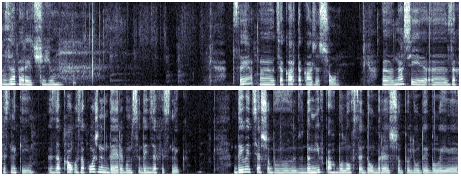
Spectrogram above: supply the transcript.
Заперечую. Це е, ця карта каже, що е, наші е, захисники за, кожним деревом сидить захисник. Дивиться, щоб в домівках було все добре, щоб люди були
